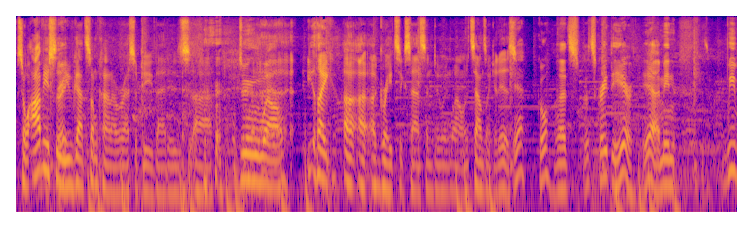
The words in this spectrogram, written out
So obviously Great. you've got some kind of recipe that is uh, Doing well. like a, a, a great success and doing well. It sounds like it is. Yeah, cool. That's that's great to hear. Yeah, I mean, we've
